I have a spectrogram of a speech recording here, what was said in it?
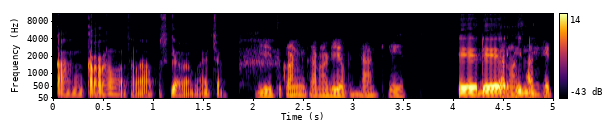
kanker kalau salah apa segala macam. ya itu kan karena dia penyakit Iya dia karena ini. sakit.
